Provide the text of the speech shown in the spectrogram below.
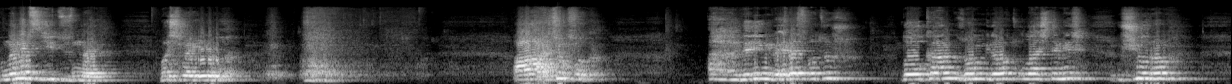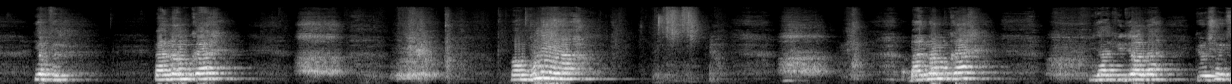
Bunların hepsi Yiğit yüzünden. Başıma geliyor. Aa çok çok. Ah, dediğim gibi Enes Batur, Doğukan, Zombi Lord, Ulaş Demir. Üşüyorum. Yapın. Benden bu kadar. Lan bu ne ya? Benden bu kadar. Bir dahaki videoda görüşmek üzere.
